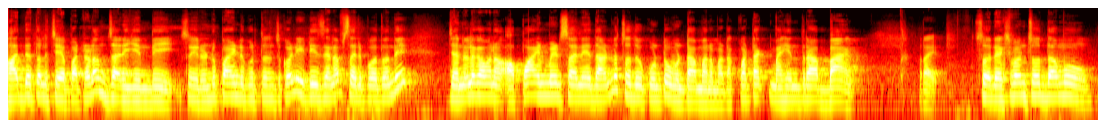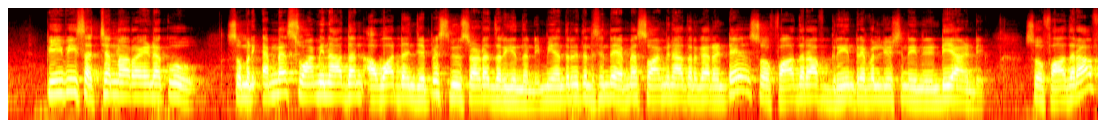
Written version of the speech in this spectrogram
బాధ్యతలు చేపట్టడం జరిగింది. సో ఈ రెండు పాయింట్లు గుర్తుంచుకొని ఇట్ ఈస్ ఎనఫ్ సరిపోతుంది. జనరల్గా మనం అపాయింట్మెంట్స్ అనే దాంట్లో చదువుకుంటూ ఉంటాం అనమాట Kotak Mahindra bank. Right so next one చూద్దాము. పివి సత్యనారాయణకు సో మరి ఎంఎస్ స్వామినాథన్ అవార్డు అని చెప్పేసి న్యూస్ రావడం జరిగిందండి. మీ అందరికీ తెలిసిందే ఎంఎస్ స్వామినాథన్ గారు అంటే so father of green revolution in India అండి. So father of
